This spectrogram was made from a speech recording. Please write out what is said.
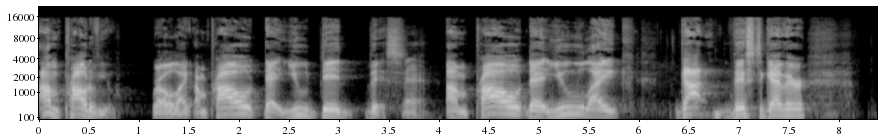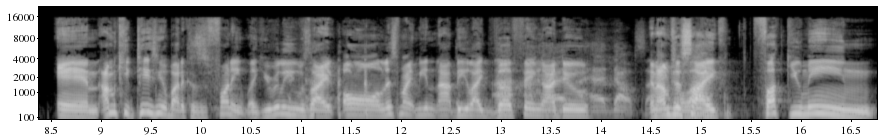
I'm proud of you, bro. Like I'm proud that you did this. Man. I'm proud that you like got this together. And I'm gonna keep teasing you about it because it's funny. Like you really was like, "Oh, this might be not be like the thing I, had- do," I. I and I'm just lie. like, "Fuck you, mean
